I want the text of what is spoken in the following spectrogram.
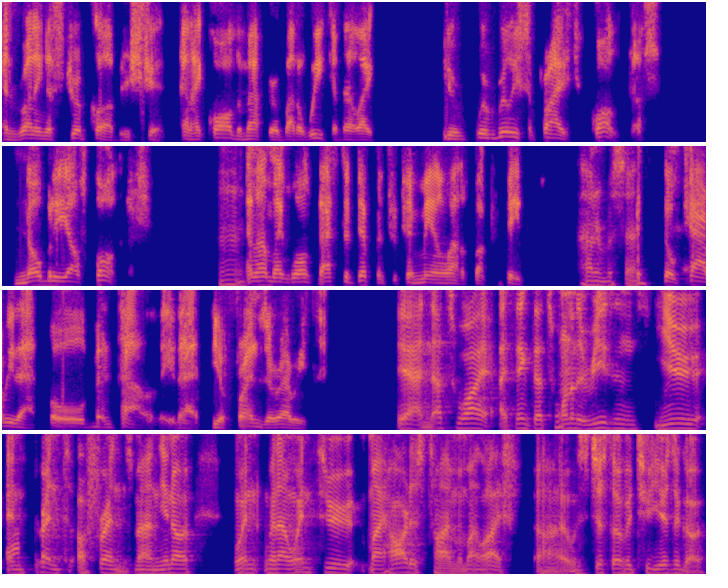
and running a strip club and shit. And I called them after about a week, and they're like, "You're we're really surprised you called us. Nobody else called us." Mm. And I'm like, "Well, that's the difference between me and a lot of fucking people. Hundred percent. They'll carry that old mentality that your friends are everything." Yeah, and that's why I think that's one of the reasons you and Brent are friends, man. You know, when when I went through my hardest time of my life, uh, it was just over two years ago.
